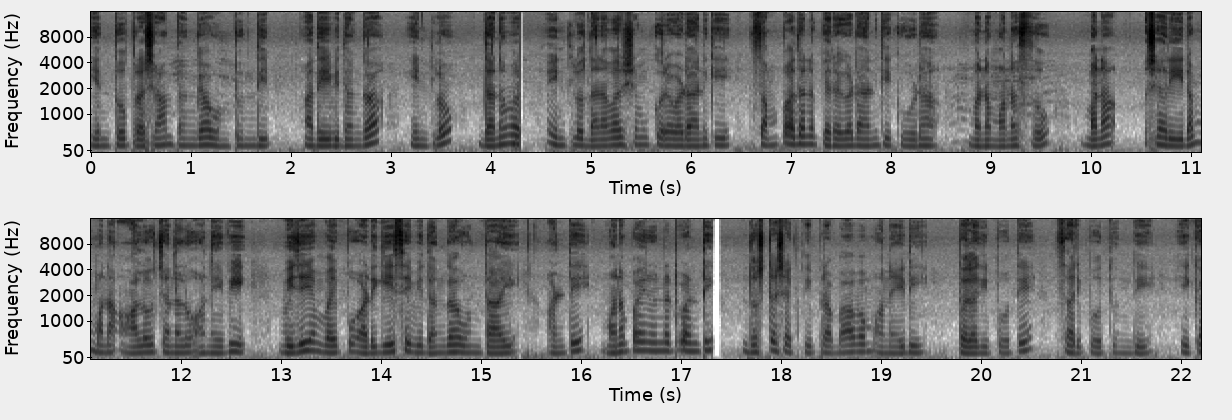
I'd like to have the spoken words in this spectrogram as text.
ఎంతో ప్రశాంతంగా ఉంటుంది. అదేవిధంగా ఇంట్లో ధనవ ఇంట్లో ధనవర్షం కురవడానికి సంపాదన పెరగడానికి కూడా మన మనస్సు మన శరీరం మన ఆలోచనలు అనేవి విజయం వైపు అడిగేసే విధంగా ఉంటాయి. అంటే మనపైన ఉన్నటువంటి దుష్టశక్తి ప్రభావం అనేది తొలగిపోతే సరిపోతుంది. ఇక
